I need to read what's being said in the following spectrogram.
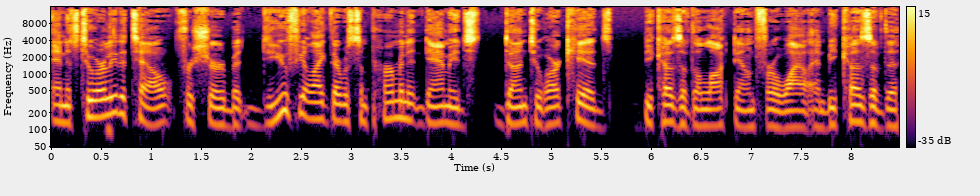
and it's too early to tell for sure. But do you feel like there was some permanent damage done to our kids because of the lockdown for a while and because of the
